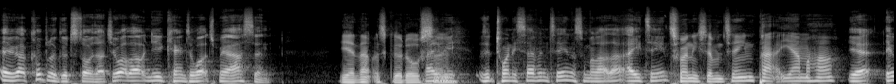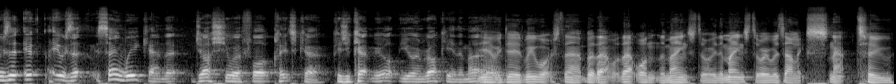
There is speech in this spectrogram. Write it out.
Hey, we've got a couple of good stories actually. What about when you came to watch me at Assen? Yeah, that was good. Also, Maybe was it 2017 or something like that? 18. 2017, Pata Yamaha. Yeah, it was. A, it, it was the same weekend that Joshua fought Klitschko because you kept me up, you and Rocky in the motor. Yeah, we did. We watched that, but that that wasn't the main story. The main story was Alex snapped two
